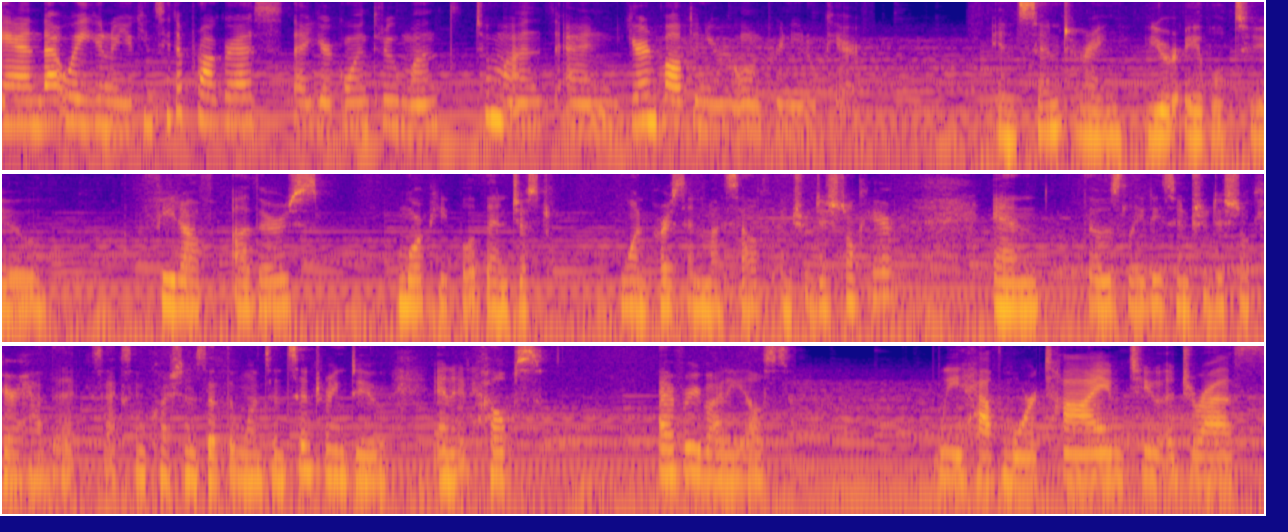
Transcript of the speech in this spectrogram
And that way, you know, you can see the progress that you're going through month to month, and you're involved in your own prenatal care. In centering, you're able to feed off others, more people than just one person, myself, in traditional care. And those ladies in traditional care have the exact same questions that the ones in centering do, and it helps everybody else we have more time to address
